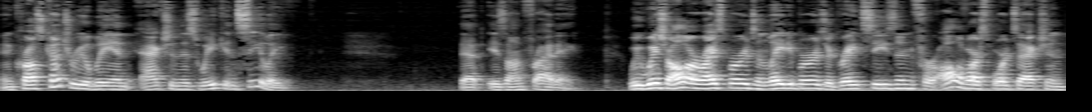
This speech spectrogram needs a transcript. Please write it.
And cross country will be in action this week in Sealy. That is on Friday. We wish all our Ricebirds and Ladybirds a great season. For all of our sports action,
